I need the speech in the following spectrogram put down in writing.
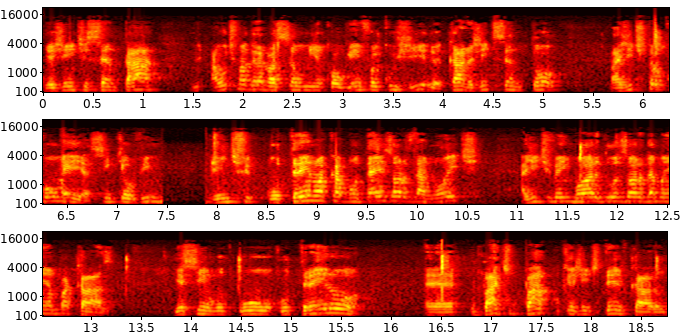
e a gente sentar. A última gravação minha com alguém foi com o Giga. Cara, a gente sentou, a gente trocou uma ideia, assim, que eu vim. A gente, o treino acabou 10 horas da noite a gente veio embora duas horas da manhã para casa. E assim, o, o, o treino, é, o bate-papo que a gente teve, cara, o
